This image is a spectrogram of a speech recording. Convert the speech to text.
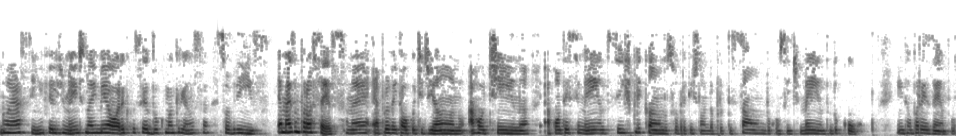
não é assim, infelizmente, não é em meia hora que você educa uma criança sobre isso. É mais um processo, né? É aproveitar o cotidiano, a rotina, acontecimentos e explicando sobre a questão da proteção, do consentimento, do corpo. Então, por exemplo,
